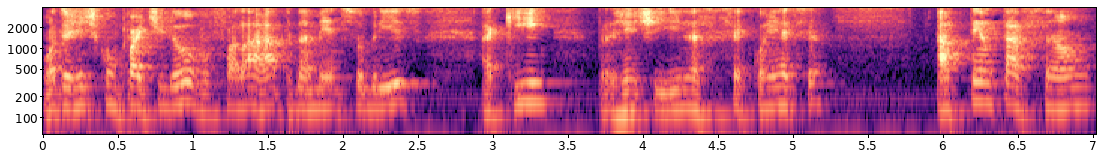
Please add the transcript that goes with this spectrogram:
Ontem a gente compartilhou, vou falar rapidamente sobre isso aqui, para a gente ir nessa sequência. A tentação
